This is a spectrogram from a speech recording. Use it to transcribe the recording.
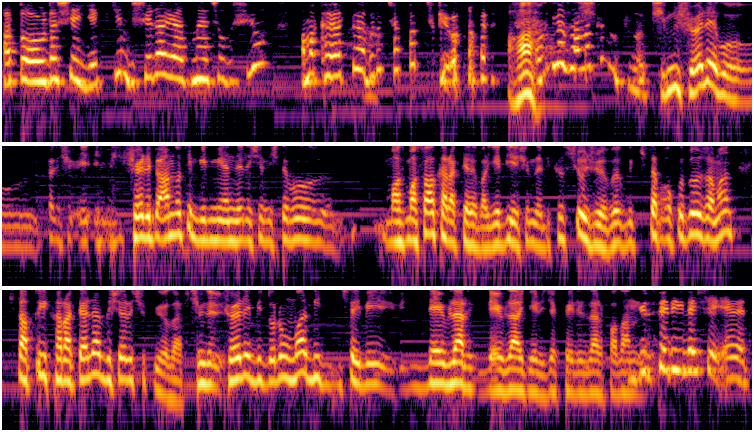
Hatta orada şey yetkin bir şeyler yazmaya çalışıyor ama karakter böyle çatpat çıkıyor. Aha. Onu biraz anlatır mısınız? Şimdi şöyle bu şöyle bir anlatayım bilmeyenler için işte bu mas- masal karakteri var 7 yaşında bir kız çocuğu bir, kitap okuduğu zaman kitaptaki karakterler dışarı çıkıyorlar. Şimdi şöyle bir durum var bir işte bir devler devler gelecek periler falan. Gülperi ile şey evet.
